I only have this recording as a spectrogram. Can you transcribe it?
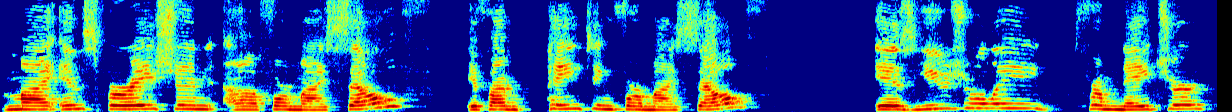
my inspiration uh, for myself if i'm painting for myself is usually from nature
